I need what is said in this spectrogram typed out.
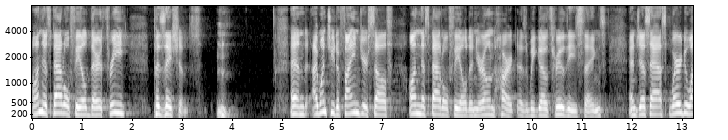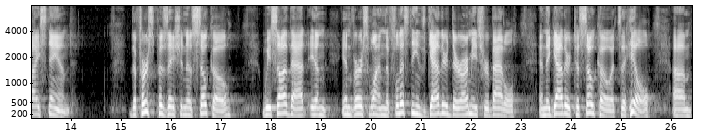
On this battlefield, there are three positions. and I want you to find yourself on this battlefield in your own heart as we go through these things and just ask, where do I stand? The first position is Soko. We saw that in, in verse 1. The Philistines gathered their armies for battle, and they gathered to Soko. It's a hill. Um,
